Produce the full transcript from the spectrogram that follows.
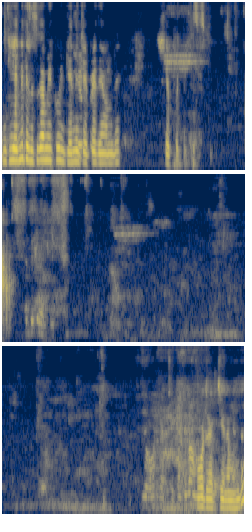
ఇంక ఇవన్నీ తెలుసుగా మీకు? ఇంకెన్ని చెప్పేది ఏముంది? చెప్పండి ఒకటి యాడ్ చేయనా ముందు.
